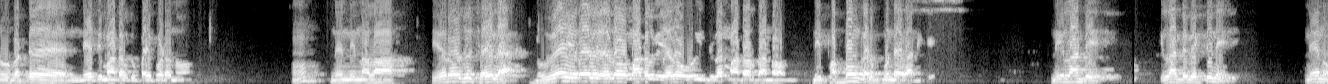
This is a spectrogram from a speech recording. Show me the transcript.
నువ్వు బట్టే నేతి మాటలకు భయపడను. నేను నిన్న అలా ఏ రోజు చేయలే. నువ్వే ఈ రోజు ఏదో మాటలకు ఏదో ఊహించుకొని మాట్లాడుతాండవు నీ పబ్బం గడుపుకునేదానికి నీలాంటి ఇలాంటి వ్యక్తిని నేను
